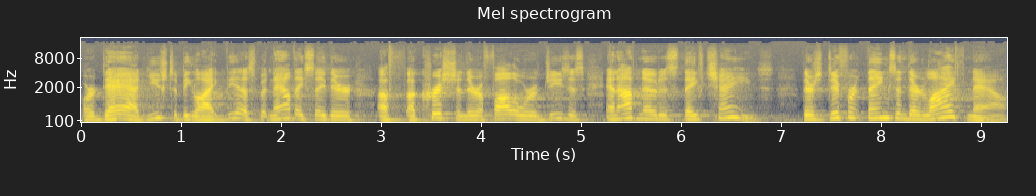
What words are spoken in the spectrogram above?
or dad used to be like this, but now they say they're a, a Christian, they're a follower of Jesus, and I've noticed they've changed. There's different things in their life now,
